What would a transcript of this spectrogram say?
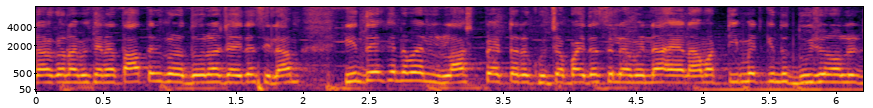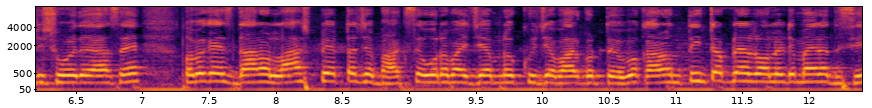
যার কারণে আমি এখানে তাড়াতাড়ি করে দৌড়া যাইতেছিলাম। কিন্তু এখানে ভাই লাস্ট প্লেয়ারটারে খুঁজা পাইতেছিলাম আমি না, and আমার টিমমেট কিন্তু দুইজন অলরেডি শো দেওয়া আছে। তবে গাইজ দাঁড়াও লাস্ট প্লেয়ারটা যে ভাগছে, ওরা ভাই যে আমরা খুঁজে বার করতে হবে কারণ তিনটা প্লেয়ার অলরেডি মাইরা দিছি।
